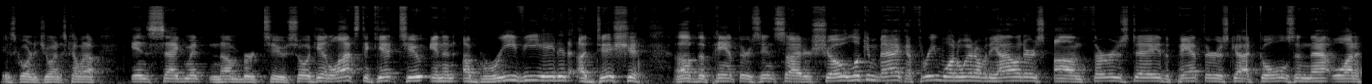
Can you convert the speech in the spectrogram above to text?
is going to join us coming up in segment number two. So, again, lots to get to in an abbreviated edition of the Panthers Insider Show. Looking back, a 3 1 win over the Islanders on Thursday. The Panthers got goals in that one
